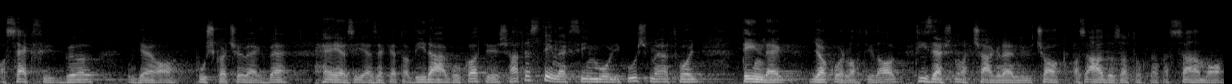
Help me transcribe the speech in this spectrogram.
a szegfűkből, ugye a puskacsövekbe helyezi ezeket a virágokat, és hát ez tényleg szimbolikus, mert hogy tényleg gyakorlatilag tízes nagyságrendű csak az áldozatoknak a száma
